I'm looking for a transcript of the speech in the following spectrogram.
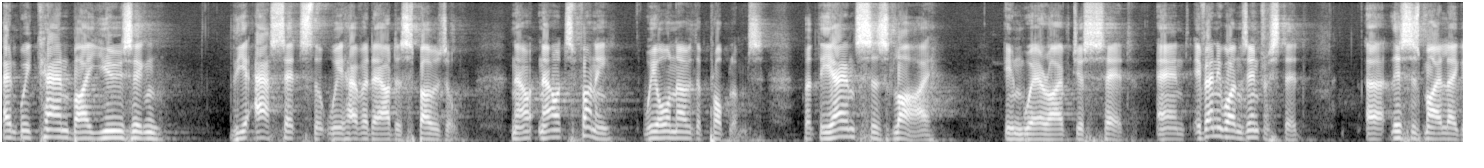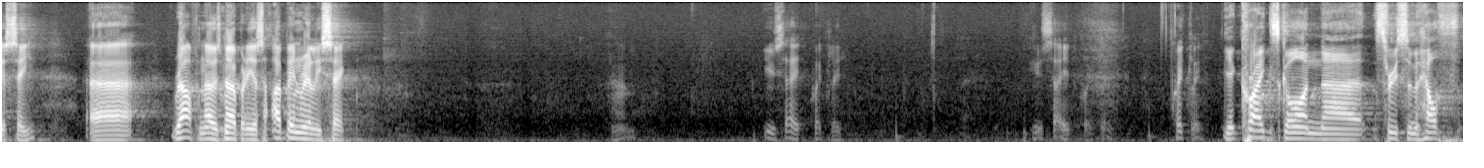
and we can by using the assets that we have at our disposal. Now, now it's funny, we all know the problems, but the answers lie in where I've just said. And if anyone's interested, uh, this is my legacy. Uh, Ralph knows nobody else. I've been really sick. You say it quickly. You say it quickly. Quickly. Yeah, Craig's gone uh, through some health,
